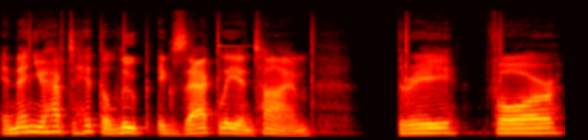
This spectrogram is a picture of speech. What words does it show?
and then you have to hit the loop exactly in time. Three, four.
